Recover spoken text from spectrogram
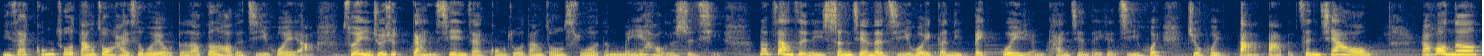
你在工作当中还是会有得到更好的机会啊。所以你就去感谢你在工作当中所有的美好的事情。那这样子，你升迁的机会跟你被贵人看见的一个机会就会大大的增加哦。然后呢，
